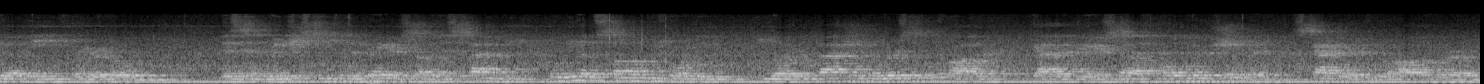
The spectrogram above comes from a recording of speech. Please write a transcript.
you have for your own. Listen graciously to the prayers of this family we have sung before. In your compassion, merciful Father, gather to yourself all your children scattered throughout the world.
